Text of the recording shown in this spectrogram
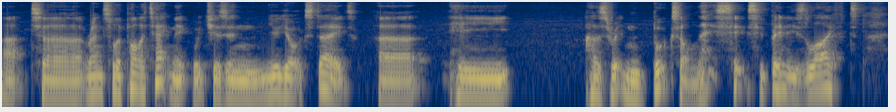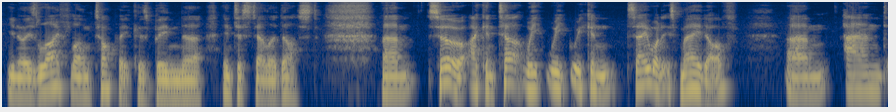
at uh, Rensselaer Polytechnic, which is in New York State. Uh, he has written books on this. It's been his life, you know, his lifelong topic has been uh, interstellar dust. Um, so I can tell we, we we can say what it's made of. Um, and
